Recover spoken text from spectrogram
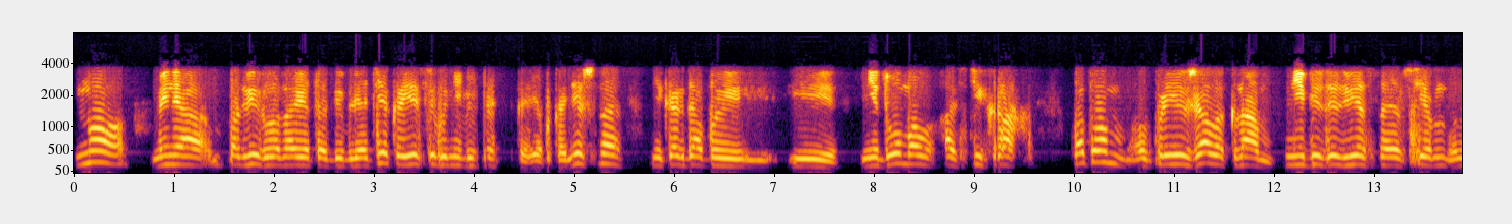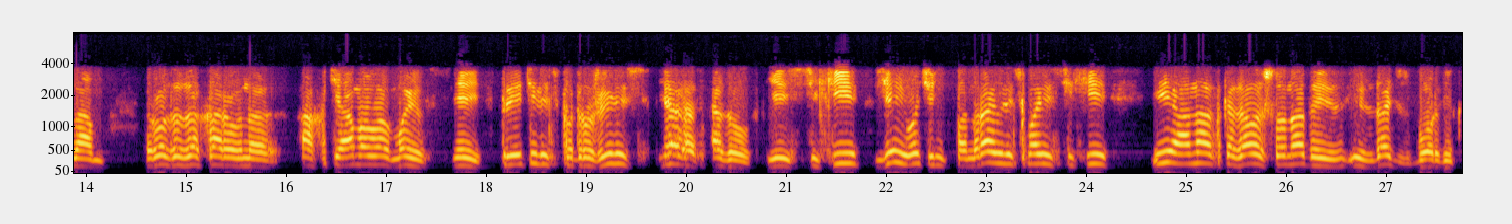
но меня подвигла на это библиотека. Если бы не библиотека, я бы, конечно, никогда бы и не думал о стихах. Потом приезжала к нам небезызвестная всем нам Роза Захаровна Ахтямова. Мы с ней встретились, подружились. Я рассказывал ей стихи. Ей очень понравились мои стихи. И она сказала, что надо издать сборник.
